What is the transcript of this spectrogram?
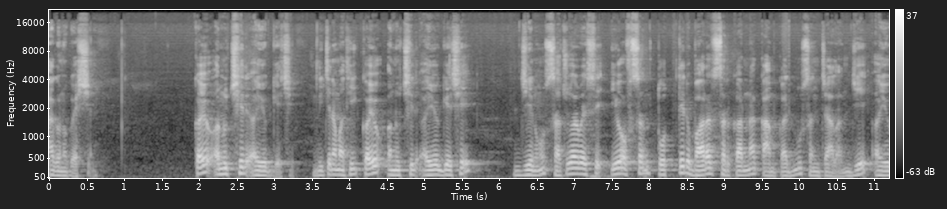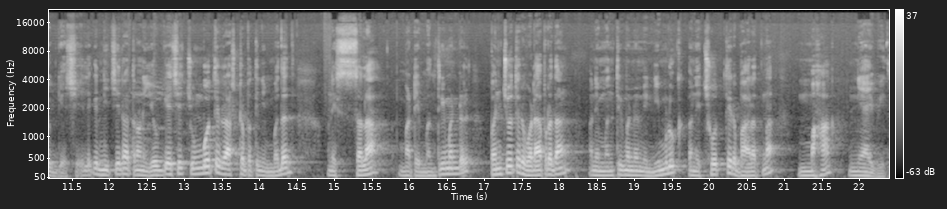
આગળનો ક્વેશ્ચન કયો અનુચ્છેદ અયોગ્ય છે? નીચેનામાંથી કયો અનુચ્છેદ અયોગ્ય છે? જેનો સાચો જવાબ રહેશે એ ઓપ્શન તોતેર ભારત સરકારના કામકાજનું સંચાલન, જે અયોગ્ય છે. એટલે કે નીચેના ત્રણ યોગ્ય છે. ચુંબોતેર રાષ્ટ્રપતિની મદદ અને સલાહ માટે મંત્રીમંડળ પંચોતેર વડાપ્રધાન અને મંત્રીમંડળની નિમણૂક અને છોતેર ભારતના મહાન્યાયવિદ.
